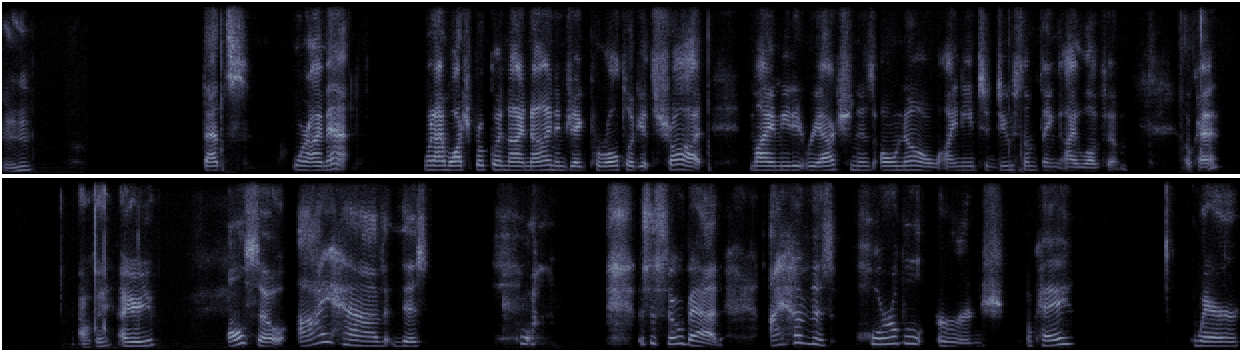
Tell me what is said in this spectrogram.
hmm That's where I'm at. When I watch Brooklyn Nine-Nine and Jake Peralta gets shot, my immediate reaction is, "Oh no, I need to do something. I love him." Okay? Okay, I hear you. Also, I have this this is so bad. I have this horrible urge, okay? Where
